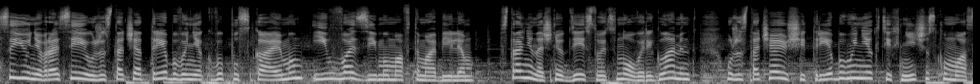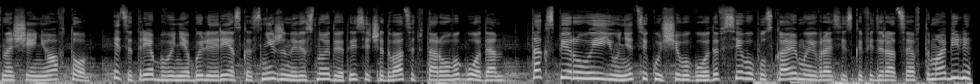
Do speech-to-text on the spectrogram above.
С июня в России ужесточат требования к выпускаемым и ввозимым автомобилям. В стране начнет действовать новый регламент, ужесточающий требования к техническому оснащению авто. Эти требования были резко снижены весной 2022 года. Так, с 1 июня текущего года все выпускаемые в Российской Федерации автомобили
